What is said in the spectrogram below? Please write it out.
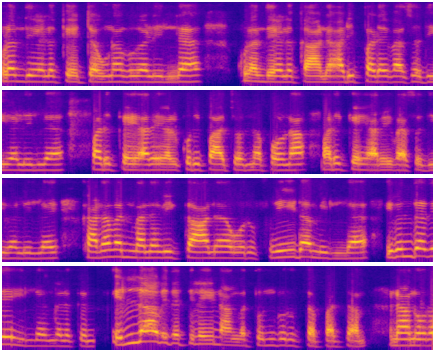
குழந்தைகளுக்கு ஏற்ற உணவுகள் இல்லை. குழந்தைகளுக்கான அடிப்படை வசதிகள் இல்லை. படுக்கை அறைகள் குறிப்பா சொன்ன போனா படுக்கை அறை வசதிகள் இல்லை. கணவன் மனைவிக்கான ஒரு ஃப்ரீடம் இல்லை. இருந்ததே இல்லை எங்களுக்கு. எல்லா விதத்திலையும் நாங்க துன்புறுத்தப்பட்டோம். நான் ஒரு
